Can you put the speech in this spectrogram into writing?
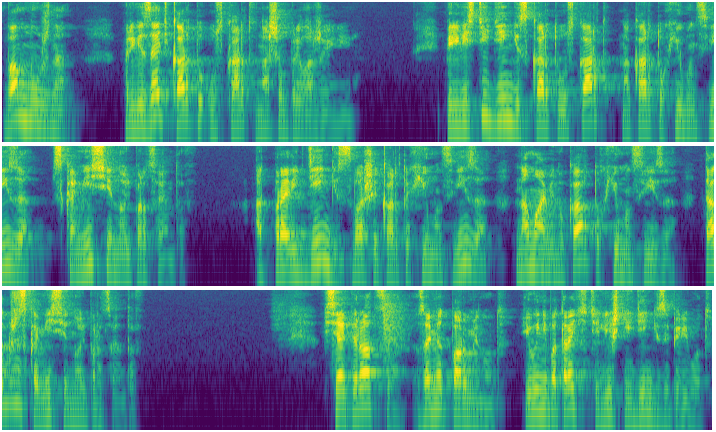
вам нужно привязать карту Ускарт в нашем приложении. Перевести деньги с карты Ускарт на карту Humans Visa с комиссией 0%. Отправить деньги с вашей карты Humans Visa на мамину карту Humans Visa также с комиссией 0%. Вся операция займет пару минут, и вы не потратите лишние деньги за перевод.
